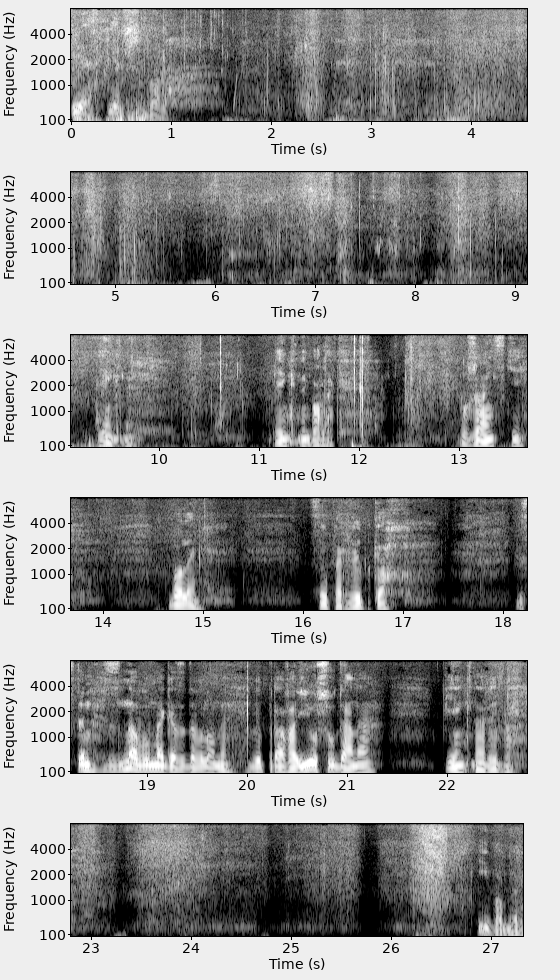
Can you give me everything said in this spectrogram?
Jest pierwszy bolo. Piękny. Piękny bolek. Burzański boleń. Super rybka. Jestem znowu mega zadowolony. Wyprawa już udana. Piękna ryba. I wobler.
